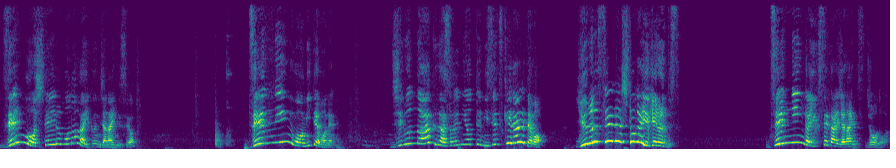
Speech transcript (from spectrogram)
善をしている者が行くんじゃないんですよ。善人を見てもね自分の悪がそれによって見せつけられても許せる人が行けるんです。善人が行く世界じゃないんです浄土は。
